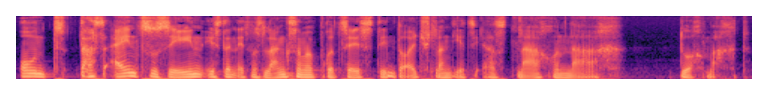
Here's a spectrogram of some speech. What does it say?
Und das einzusehen ist ein etwas langsamer Prozess, den Deutschland jetzt erst nach und nach durchmacht.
